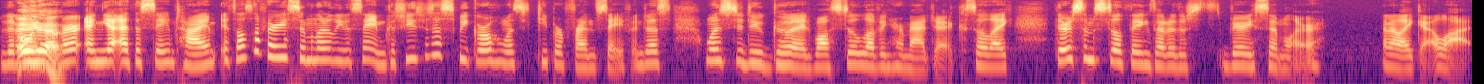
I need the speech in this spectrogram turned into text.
than Oh, I yeah. remember, and yet at the same time, it's also very similarly the same because she's just a sweet girl who wants to keep her friends safe and just wants to do good while still loving her magic. So like, there's some still things that are just very similar, and I like it a lot.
